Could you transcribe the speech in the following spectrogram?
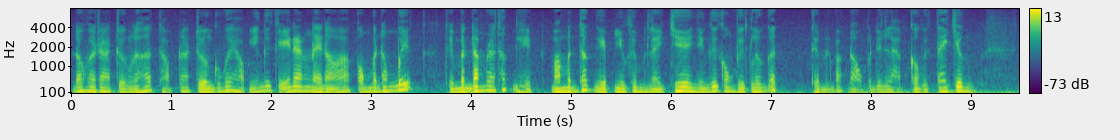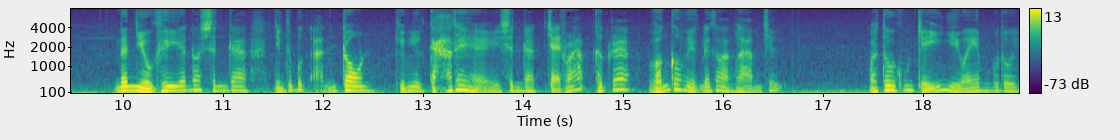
Đâu phải ra trường là hết học. Ra trường cũng phải học những cái kỹ năng này nọ. Còn mình không biết thì mình đâm ra thất nghiệp. Mà mình thất nghiệp nhiều khi mình lại chê những cái công việc lương ít thì mình bắt đầu mình đi làm công việc tay chân nên nhiều khi nó sinh ra những cái bức ảnh trôn kiểu như cả thế hệ sinh ra, chạy rap, thực ra vẫn có việc để các bạn làm chứ. Và tôi cũng chỉ nhiều em của tôi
